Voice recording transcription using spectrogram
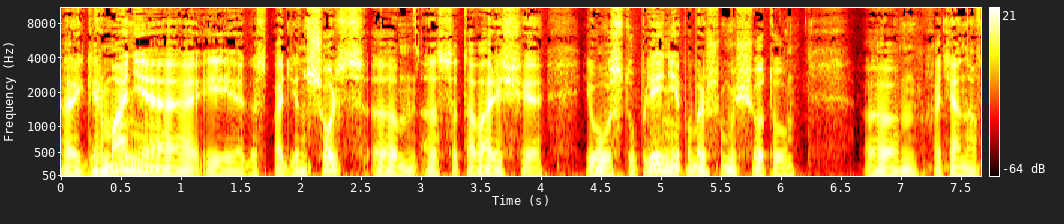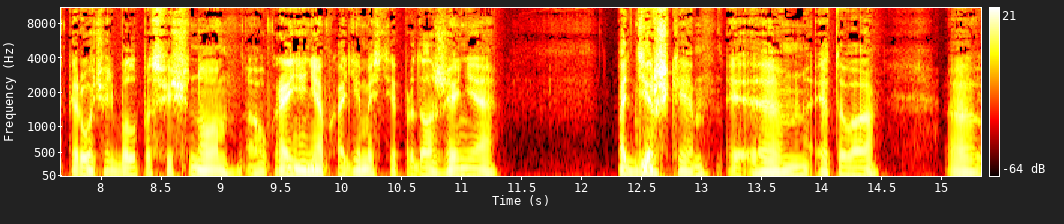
Германия и господин Шольц, сотоварищи, его выступление, по большому счету, хотя оно в первую очередь было посвящено Украине необходимости продолжения поддержки этого Э,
